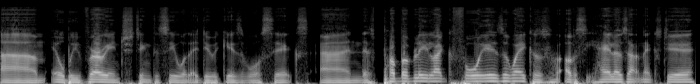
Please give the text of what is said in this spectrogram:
Um, it'll be very interesting to see what they do with Gears of War 6, and there's probably like four years away because obviously Halo's out next year.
